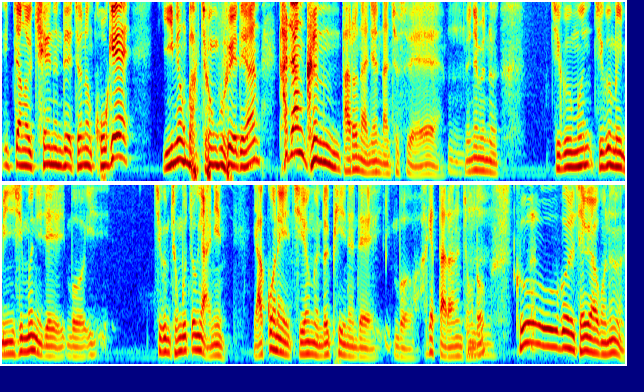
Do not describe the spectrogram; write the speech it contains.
입장을 취했는데 저는 그게 이명박 정부에 대한 가장 큰 발언 아니었나 안철수의. 왜냐면은 지금은 지금의 민심은 이제 뭐 이, 지금 정부 쪽이 아닌 야권의 지형을 넓히는데 뭐 하겠다라는 정도. 그걸 제외하고는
